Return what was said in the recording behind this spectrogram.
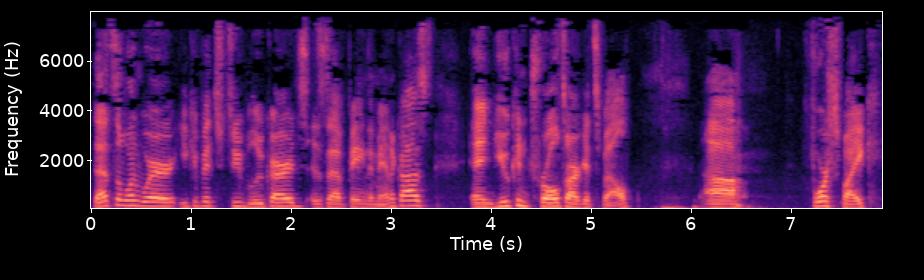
That's the one where you can pitch two blue cards instead of paying the mana cost, and you control target spell. Uh, Force Spike.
